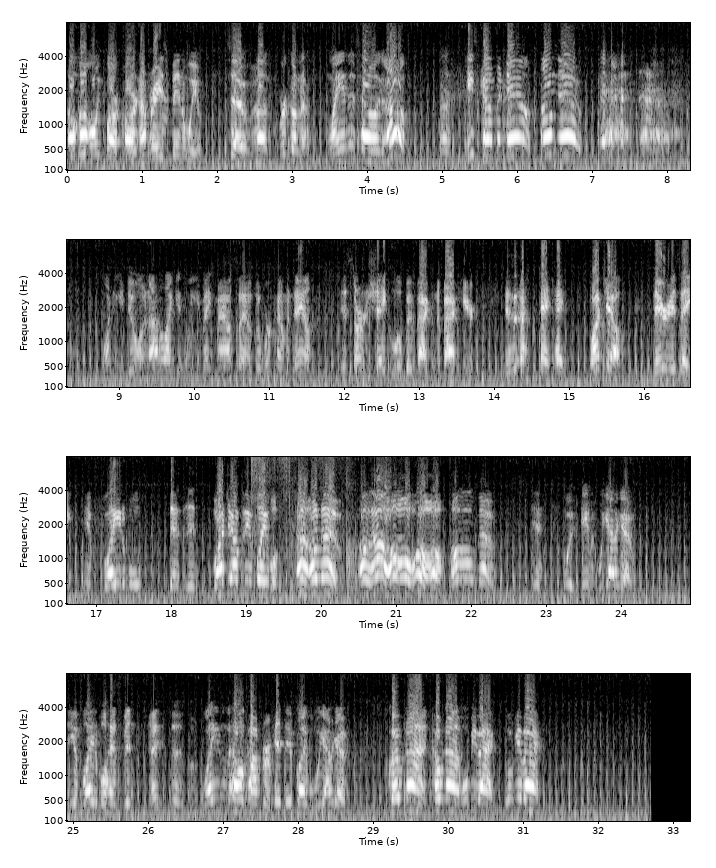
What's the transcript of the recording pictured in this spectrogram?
on my Oink Bar card, and I'm ready to spin a wheel." So uh, we're going to land this heli. Oh, uh, he's coming down! Oh no! what are you doing? I like it when you make mouth sounds, but we're coming down. It's starting to shake a little bit back in the back here. Hey, hey, watch out! There is a inflatable. That, that, watch out for the inflatable! Oh, oh no! Oh, oh, oh, oh, oh, oh no! Yeah, we, Emmett, we gotta go. The inflatable has been. Uh, the, the blades of the helicopter have hit the inflatable. We gotta go. Code nine, code nine. We'll be back. We'll be back.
